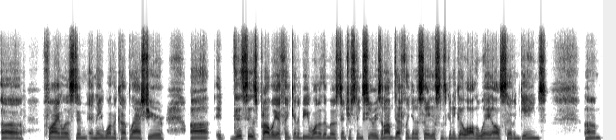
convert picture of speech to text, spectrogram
uh, finalist and and they won the Cup last year. Uh, it this is probably I think going to be one of the most interesting series, and I'm definitely going to say this one's going to go all the way, all seven games. Um,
